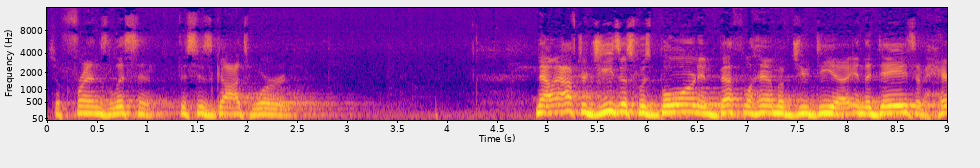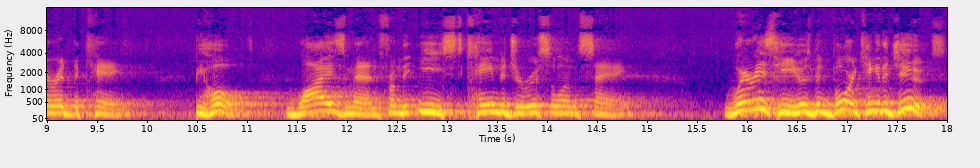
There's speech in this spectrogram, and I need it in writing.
So, friends, listen. This is God's word. Now, after Jesus was born in Bethlehem of Judea in the days of Herod the king, behold, wise men from the east came to Jerusalem, saying, Where is he who has been born King of the Jews?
